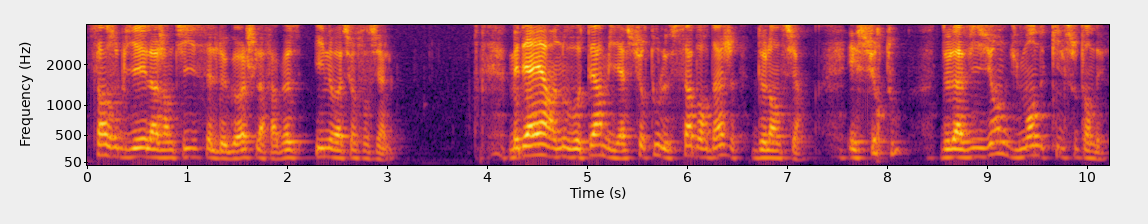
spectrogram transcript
sans oublier la gentille, celle de gauche, la fameuse innovation sociale. Mais derrière un nouveau terme, il y a surtout le sabordage de l'ancien, et surtout de la vision du monde qu'il sous-tendait.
